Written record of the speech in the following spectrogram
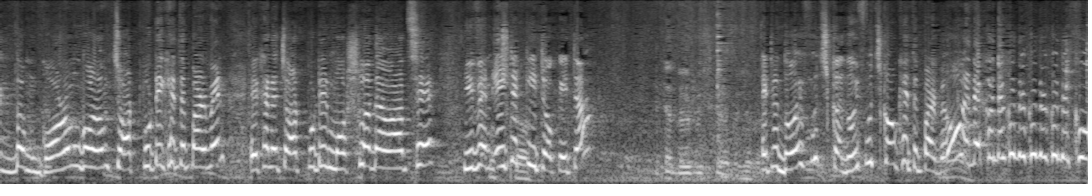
একদম গরম গরম চটপটি খেতে পারবেন। এখানে চটপটির মশলা দেওয়া আছে। ইভেন এইটা কি টক এটা? এটা দই ফুচকা দই ফুচকাও খেতে পারবে। ও দেখো দেখো দেখো দেখো দেখো।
